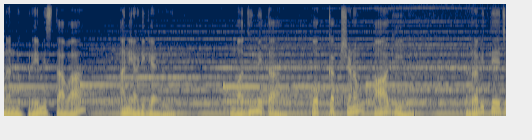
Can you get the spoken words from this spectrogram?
నన్ను ప్రేమిస్తావా? అని అడిగాడు. మధుమిత ఒక్క క్షణం ఆగి రవితేజ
